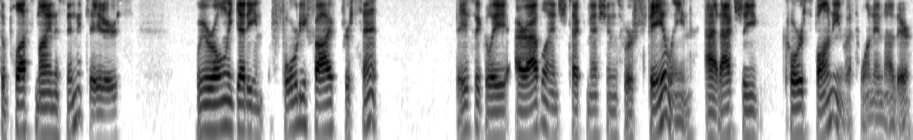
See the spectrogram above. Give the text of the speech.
the plus minus indicators, we were only getting 45%. Basically, our avalanche technicians were failing at actually corresponding with one another,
